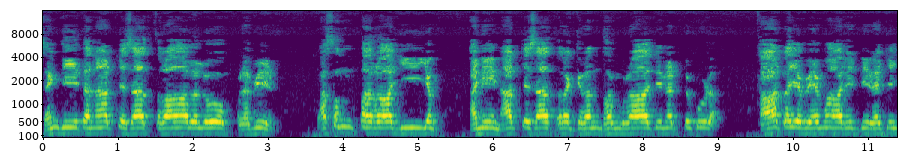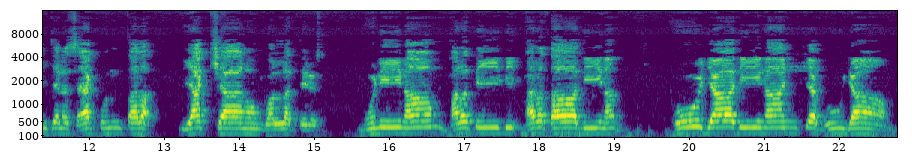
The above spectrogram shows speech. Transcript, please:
సంగీత నాట్య శాస్త్రాలలో ప్రవీణ్ వసంతరాజీయం అనే నాట్యశాస్త్ర గ్రంథం రాసినట్టు కూడా కాటయ వేమారెడ్డి రచించిన శాకుంతల వ్యాఖ్యానం వల్ల తెలుసు. మునీనాం భరతీది భరతాదీనం భోజాదీనాంచ భూజాం.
